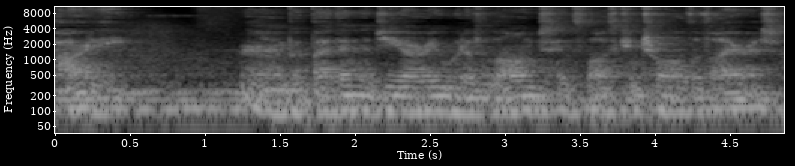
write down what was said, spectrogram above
Party. But by then the GRE would have long since lost control of the virus.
